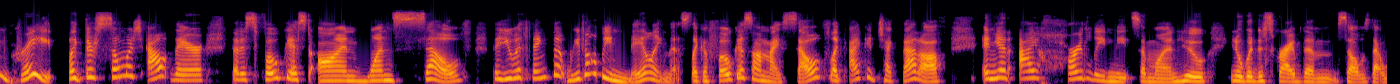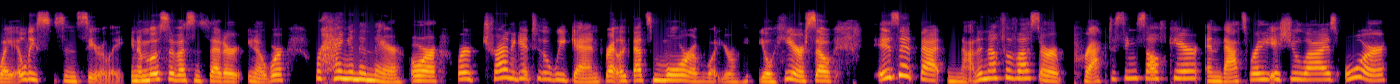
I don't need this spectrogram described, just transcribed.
doing great. Like there's so much out there that is focused on oneself that you would think that we'd all be nailing this like a focus on myself like i could check that off and yet i hardly meet someone who you know would describe themselves that way at least sincerely you know most of us instead are you know we're we're hanging in there or we're trying to get to the weekend, right? Like that's more of what you'll you'll hear. So is it that not enough of us are practicing self-care and that's where the issue lies or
